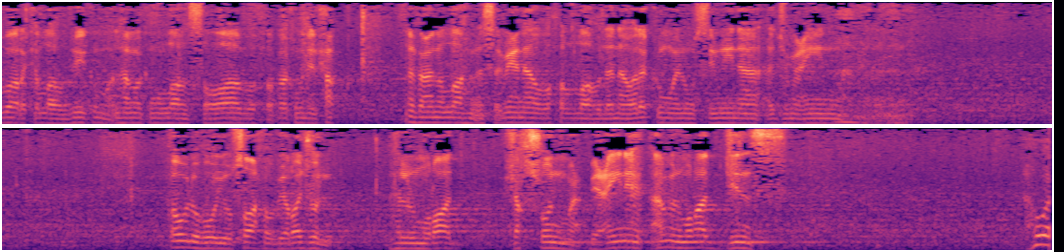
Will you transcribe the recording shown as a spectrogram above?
وبارك الله فيكم وألهمكم الله الصواب ووفقكم للحق. نفعنا الله ما سمعنا وغفر الله لنا ولكم وللمسلمين أجمعين. قوله يصاح برجل هل المراد شخص بعينه أم المراد جنس؟ هو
